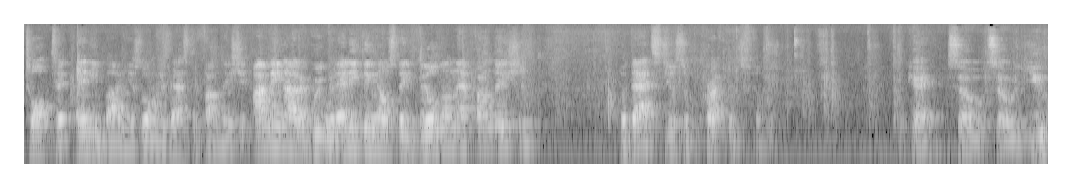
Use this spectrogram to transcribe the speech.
talk to anybody as long as that's the foundation. I may not agree with anything else they build on that foundation, but that's just a preference for me. Okay, so, so you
